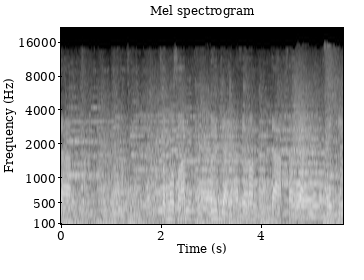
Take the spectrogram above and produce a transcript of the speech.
จากสโมสรปืนใหญ่อาร์เซนอลจากสังกัดไอที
